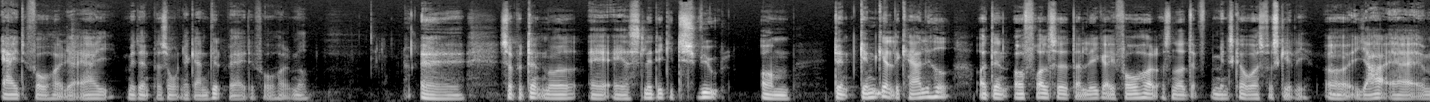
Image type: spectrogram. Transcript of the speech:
er i det forhold, jeg er i, med den person, jeg gerne vil være i det forhold med. Øh, så på den måde er, er jeg slet ikke i tvivl om den gengældte kærlighed og den offrelse, der ligger i forhold og sådan noget. Der, mennesker er jo også forskellige, og jeg er øh,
